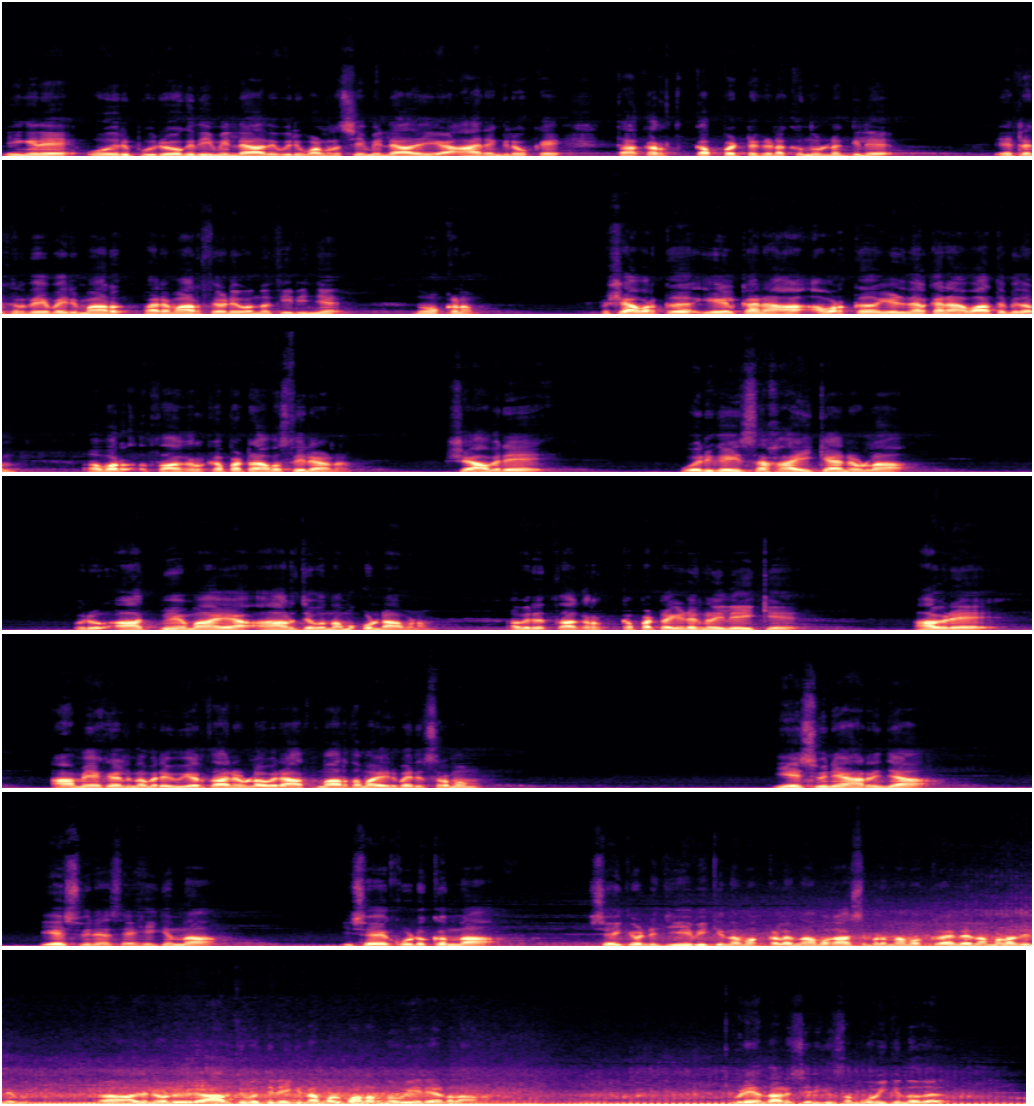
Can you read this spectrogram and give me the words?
ഇങ്ങനെ ഒരു പുരോഗതിയുമില്ലാതെ ഒരു വളർച്ചയുമില്ലാതെ ആരെങ്കിലുമൊക്കെ തകർക്കപ്പെട്ട് കിടക്കുന്നുണ്ടെങ്കിൽ ഏറ്റവും ഹൃദയ പരിമാർ പരമാർത്ഥയോടെ വന്ന് തിരിഞ്ഞ് നോക്കണം. പക്ഷേ അവർക്ക് ഏൽക്കാൻ അവർക്ക് എഴുന്നേൽക്കാനാവാത്ത വിധം അവർ തകർക്കപ്പെട്ട അവസ്ഥയിലാണ്. പക്ഷെ അവരെ ഒരു കൈ സഹായിക്കാനുള്ള ഒരു ആത്മീയമായ ആർജവം നമുക്കുണ്ടാവണം. അവർ തകർക്കപ്പെട്ട ഇടങ്ങളിലേക്ക് അവരെ ആ മേഖലയിൽ നിന്ന് അവരെ ഉയർത്താനുള്ള ഒരു ആത്മാർത്ഥമായ ഒരു പരിശ്രമം യേശുവിനെ അറിഞ്ഞ യേശുവിനെ സ്നേഹിക്കുന്ന ഈശോയെ കൊടുക്കുന്ന ഈശോയ്ക്ക് വേണ്ടി ജീവിക്കുന്ന മക്കളെന്ന് അവകാശപ്പെടുന്ന നമുക്ക് അല്ലെ നമ്മളതിന് അതിനുള്ള ഒരു ആർജവത്തിലേക്ക് നമ്മൾ വളർന്നു ഉയരേണ്ടതാണ്. ഇവിടെ എന്താണ് ശരിക്കും സംഭവിക്കുന്നത്?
